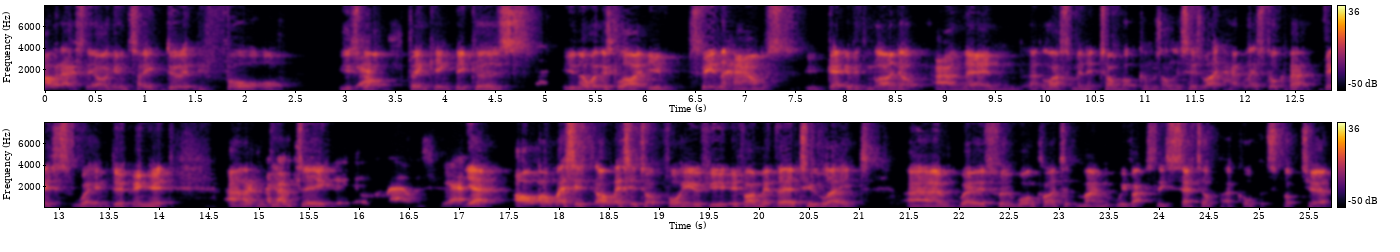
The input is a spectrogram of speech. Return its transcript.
I would actually argue and say do it before you start yeah. thinking because you know what it's like. You see in the house, you get everything lined up, and then at the last minute, Tom Buck comes on and says, "Right, let's talk about this way of doing it." And I can and guarantee, yeah, yeah, I'll, I'll mess it, I'll mess it up for you if you if I'm there too late. Um, whereas for one client at the moment, we've actually set up a corporate structure,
